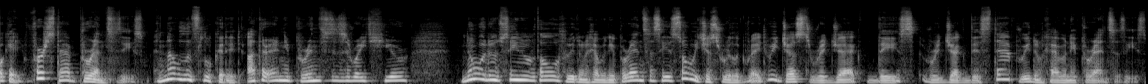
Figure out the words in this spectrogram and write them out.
Okay, first step parentheses, and now let's look at it. Are there any parentheses right here? No, I don't see any of those, we don't have any parentheses, so which is really great, we just reject this, reject this step, we don't have any parentheses.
